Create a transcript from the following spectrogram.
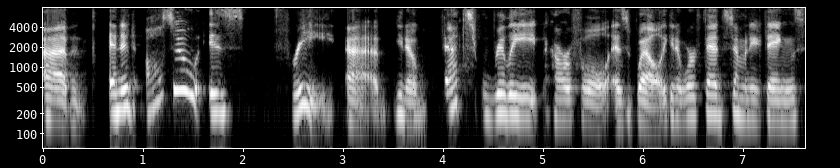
Um, and it also is free. Uh, you know, that's really powerful as well. You know, we're fed so many things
